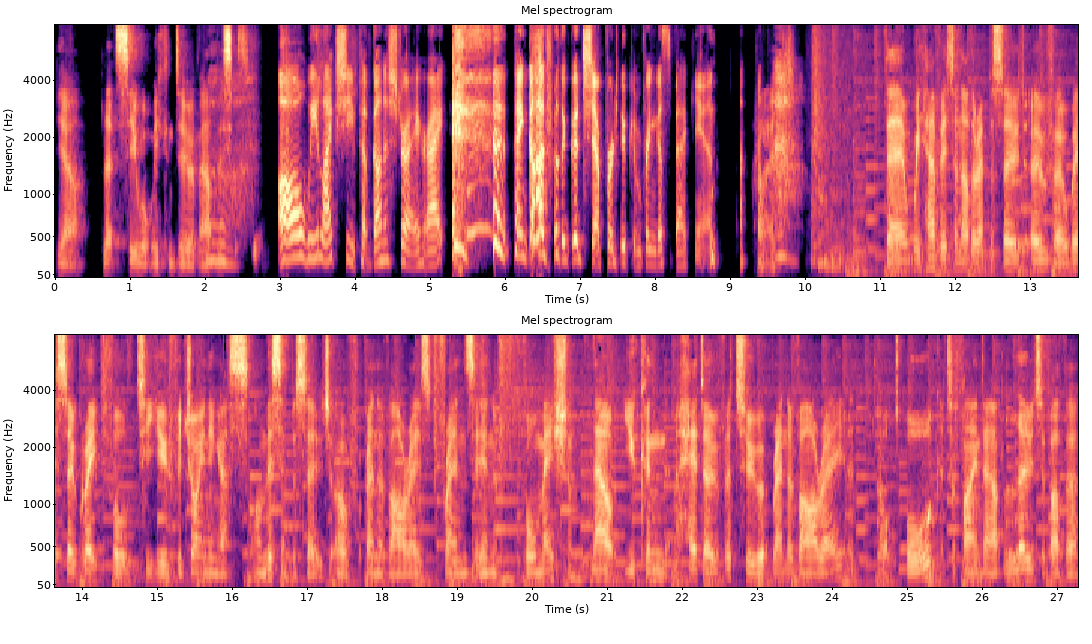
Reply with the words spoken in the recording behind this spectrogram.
yeah, let's see what we can do about oh. this. All we like sheep have gone astray, right? Thank God for the good shepherd who can bring us back in. right. There we have it, another episode over. We're so grateful to you for joining us on this episode of Renovare's Friends in Formation. Now, you can head over to renovare.org to find out loads of other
